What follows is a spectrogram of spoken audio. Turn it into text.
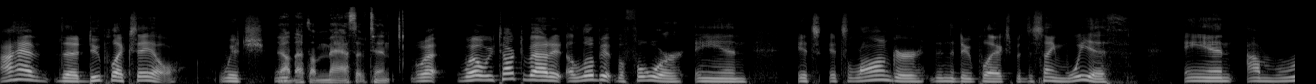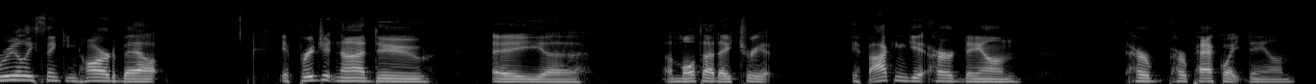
I have the Duplex L, which Now that's a massive tent. well, well we've talked about it a little bit before, and it's it's longer than the Duplex, but the same width. And I'm really thinking hard about if Bridget and I do a uh, a multi-day trip, if I can get her down, her her pack weight down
